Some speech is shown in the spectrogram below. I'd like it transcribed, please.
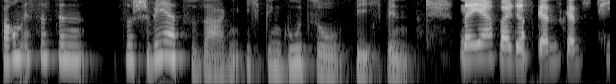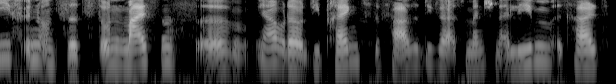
Warum ist das denn so schwer zu sagen, ich bin gut so, wie ich bin? Naja, weil das ganz, ganz tief in uns sitzt. Und meistens, ähm, ja, oder die prägendste Phase, die wir als Menschen erleben, ist halt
